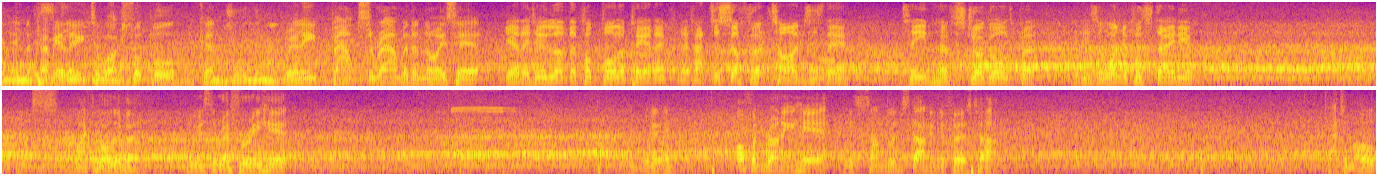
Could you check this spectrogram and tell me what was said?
in the Premier League to watch football. You can really bounce around with the noise here. Yeah, they do love the football up here. They've, they've had to suffer at times as their team have struggled, but it is a wonderful stadium. It's Michael Oliver who is the referee here. And we're off and running here with Sunderland starting the first half. Cattermole.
